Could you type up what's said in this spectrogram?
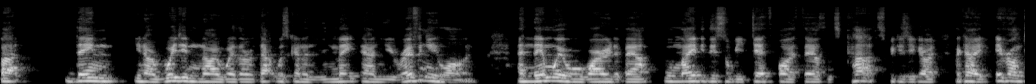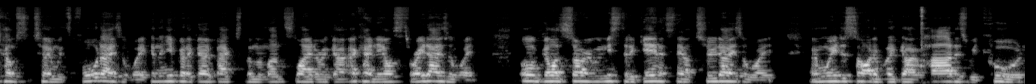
But then, you know, we didn't know whether that was going to meet our new revenue line. And then we were worried about, well, maybe this will be death by a thousand cuts because you go, okay, everyone comes to term with four days a week. And then you've got to go back to them a month later and go, okay, now it's three days a week oh God, sorry, we missed it again. It's now two days a week. And we decided we'd go hard as we could.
